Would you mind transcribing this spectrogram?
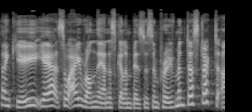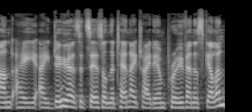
Thank you. Yeah, so I run the Enniskillen Business Improvement District, and I, I do, as it says on the tin, I try to improve Enniskillen,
